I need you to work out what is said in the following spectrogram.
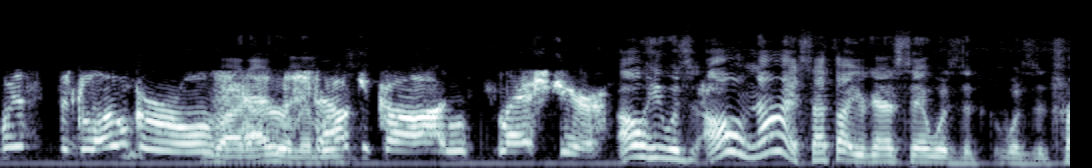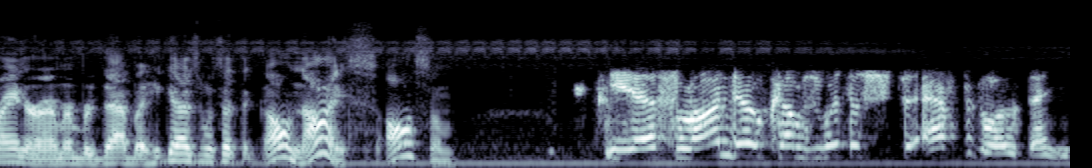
with the Glow Girls Right, I at remember. NostalgiaCon last year. Oh, he was. Oh, nice. I thought you were gonna say it was the was the trainer. I remembered that, but he guys was at the. Oh, nice. Awesome. Yes, Mondo comes with us to Afterglow things.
